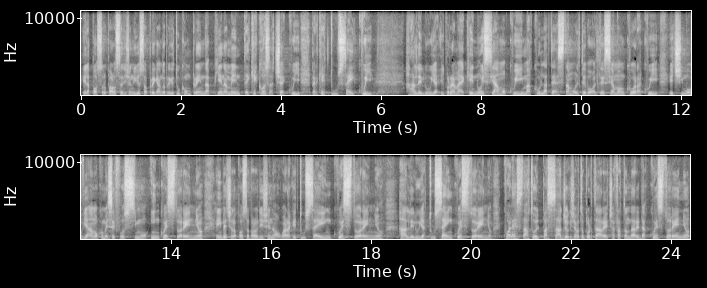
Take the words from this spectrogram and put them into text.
E l'Apostolo Paolo sta dicendo io sto pregando perché tu comprenda pienamente che cosa c'è qui, perché tu sei qui. Alleluia. Il problema è che noi siamo qui, ma con la testa molte volte siamo ancora qui e ci muoviamo come se fossimo in questo regno e invece l'Apostolo Paolo dice no, guarda che tu sei in questo regno. Alleluia, tu sei in questo regno. Qual è stato il passaggio che ci ha fatto portare, ci ha fatto andare da questo regno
